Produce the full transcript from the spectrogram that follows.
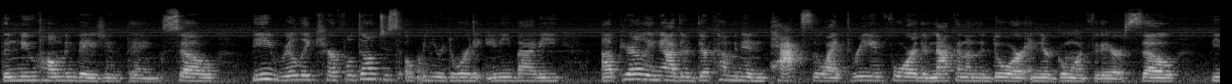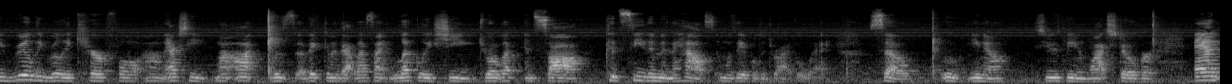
the new home invasion thing. So be really careful. Don't just open your door to anybody. Uh, apparently now they're, they're coming in packs of like three and four. They're knocking on the door and they're going for there. So be really, really careful. Um, actually, my aunt was a victim of that last night. Luckily, she drove up and saw, could see them in the house and was able to drive away. So, ooh, you know, she was being watched over. And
